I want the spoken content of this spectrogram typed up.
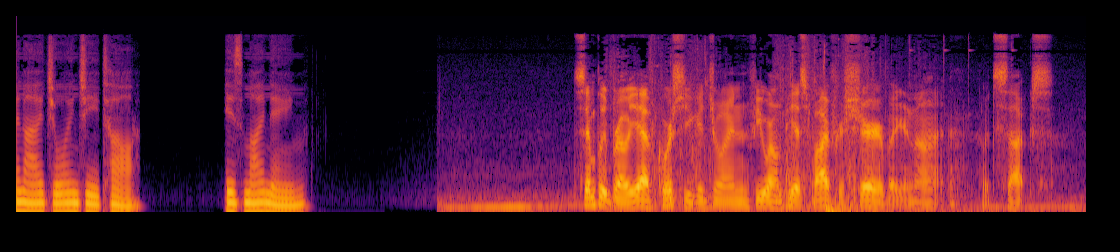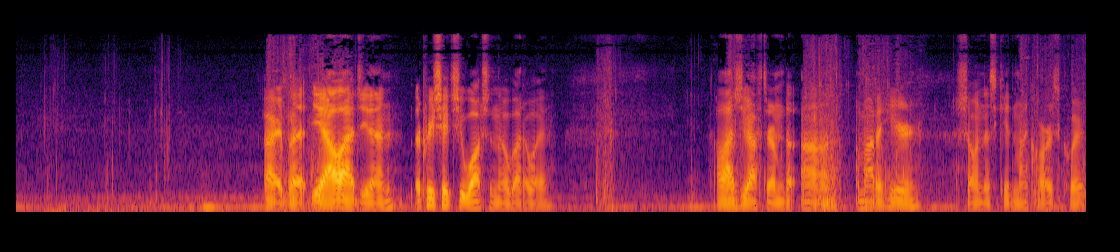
Can I join G-Talk? Is my name? Simply, bro, yeah, of course you could join. If you were on PS5, for sure, but you're not, which sucks. Alright, but yeah, I'll add you then. Appreciate you watching, though, by the way. I'll add you after I'm, uh, I'm out of here. Showing this kid my cars quick.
